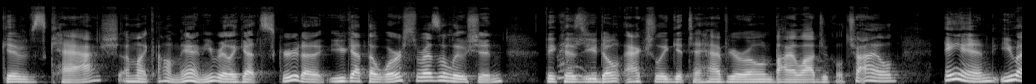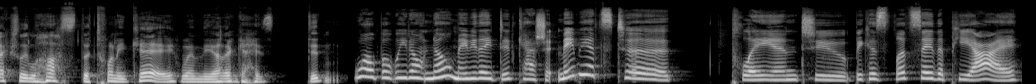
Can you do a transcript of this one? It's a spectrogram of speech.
gives cash, I'm like, oh man, you really got screwed. Out. You got the worst resolution because right. you don't actually get to have your own biological child, and you actually lost the 20k when the other guys didn't. Well, but we don't know. Maybe they did cash it. Maybe it's to play into because let's say the PI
